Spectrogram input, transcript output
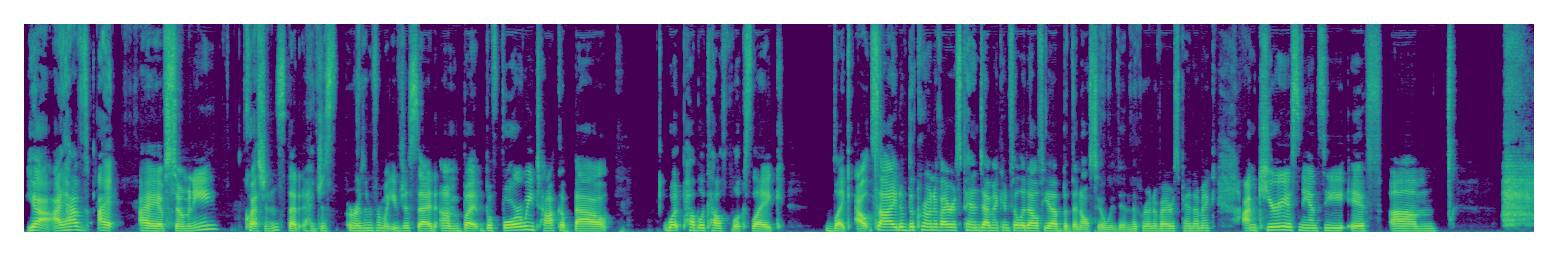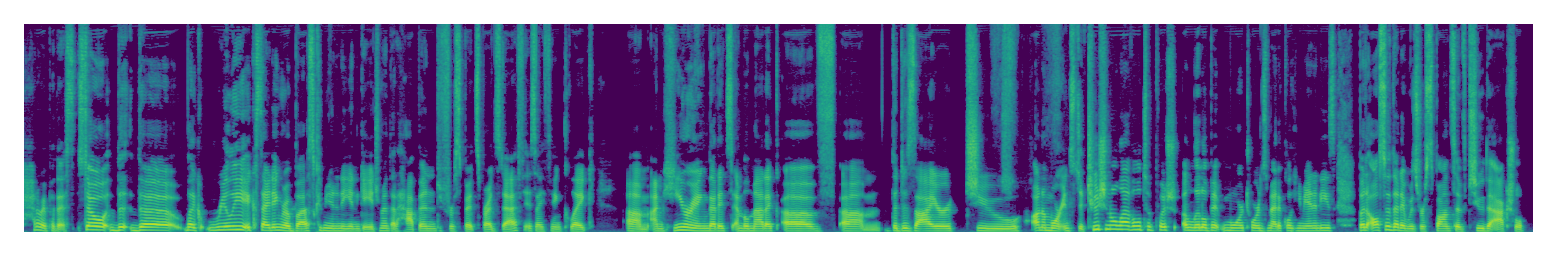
Yeah, I have I I have so many questions that had just arisen from what you've just said. Um, but before we talk about what public health looks like, like outside of the coronavirus pandemic in Philadelphia, but then also within the coronavirus pandemic, I'm curious, Nancy, if um, how do I put this? So the the like really exciting, robust community engagement that happened for Spit Spreads death is, I think, like um, I'm hearing that it's emblematic of um, the desire to, on a more institutional level, to push a little bit more towards medical humanities, but also that it was responsive to the actual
